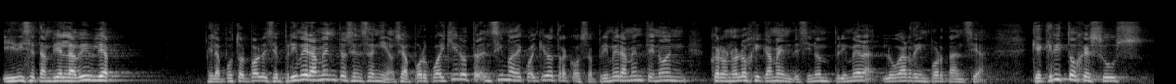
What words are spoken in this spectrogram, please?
Y dice también la Biblia, el apóstol Pablo dice, primeramente os enseñé, o sea, por cualquier otra, encima de cualquier otra cosa, primeramente no en, cronológicamente, sino en primer lugar de importancia, que Cristo Jesús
